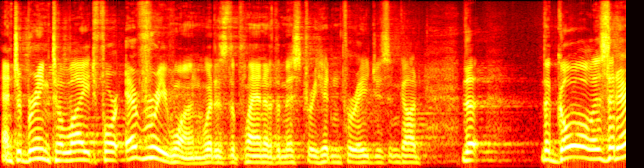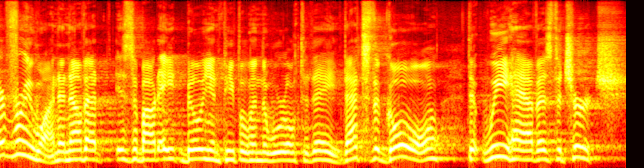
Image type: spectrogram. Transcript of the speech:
And to bring to light for everyone what is the plan of the mystery hidden for ages in God. The, the goal is that everyone, and now that is about 8 billion people in the world today, that's the goal that we have as the church.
